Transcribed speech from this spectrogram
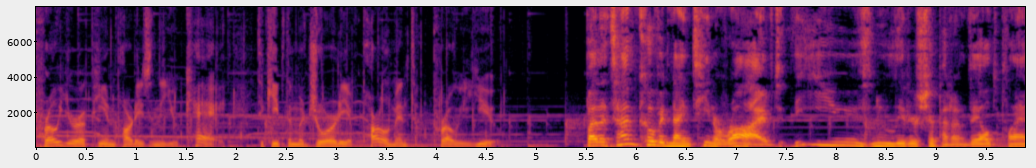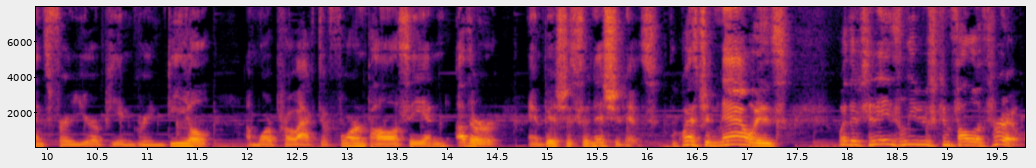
pro European parties in the UK to keep the majority of parliament pro EU. By the time COVID 19 arrived, the EU's new leadership had unveiled plans for a European Green Deal, a more proactive foreign policy, and other ambitious initiatives. The question now is whether today's leaders can follow through.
